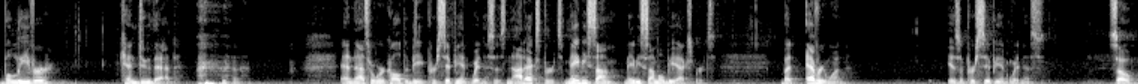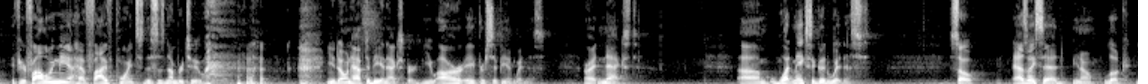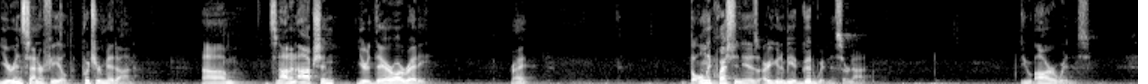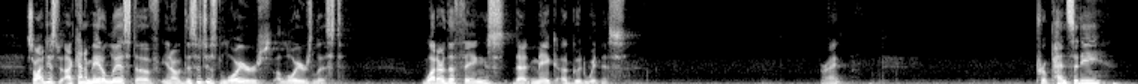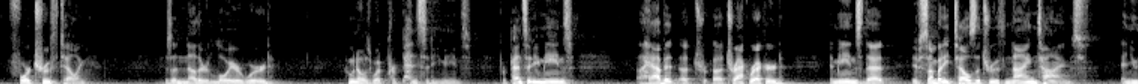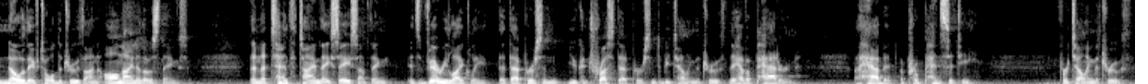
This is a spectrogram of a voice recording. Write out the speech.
believer can do that. and that's what we're called to be percipient witnesses, not experts. Maybe some, maybe some will be experts. But everyone is a percipient witness. So, if you're following me, I have five points. This is number two. you don't have to be an expert, you are a percipient witness. All right, next. Um, what makes a good witness? So, as I said, you know, look, you're in center field, put your mid on. Um, it's not an option, you're there already, right? The only question is are you going to be a good witness or not? You are a witness. So I just I kind of made a list of, you know, this is just lawyers a lawyer's list. What are the things that make a good witness? All right? Propensity for truth telling. There's another lawyer word. Who knows what propensity means? Propensity means a habit, a, tr- a track record. It means that if somebody tells the truth nine times and you know they've told the truth on all nine of those things, then the tenth time they say something, it's very likely that that person, you can trust that person to be telling the truth. They have a pattern, a habit, a propensity for telling the truth.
